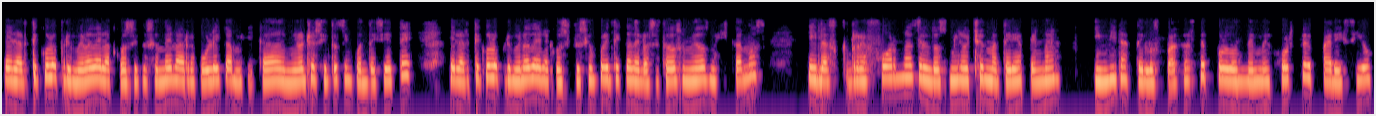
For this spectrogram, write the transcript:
el artículo primero de la Constitución de la República Mexicana de 1857, el artículo primero de la Constitución Política de los Estados Unidos Mexicanos y las reformas del 2008 en materia penal. Y mira, te los pasaste por donde mejor te pareció.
